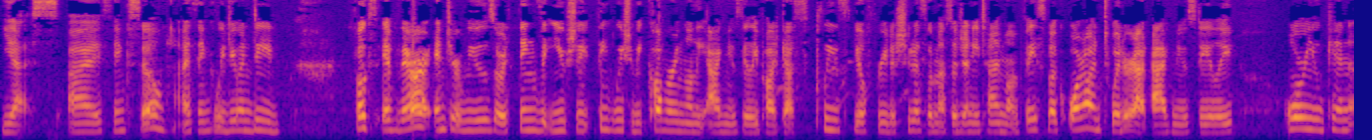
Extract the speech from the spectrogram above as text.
Yes, I think so. I think we do indeed. Folks, if there are interviews or things that you think we should be covering on the Ag News Daily podcast, please feel free to shoot us a message anytime on Facebook or on Twitter at Ag News Daily. Or you can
